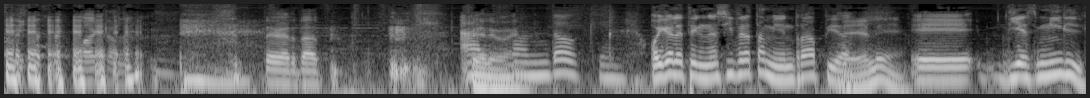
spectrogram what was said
De verdad. Pero bueno. Alfondoque. Oiga, le tenía una cifra también rápida. Dele. Eh, 10.000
